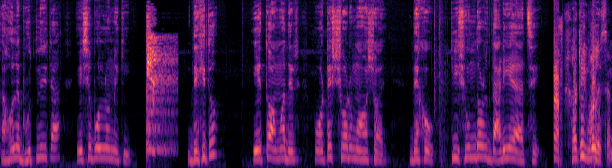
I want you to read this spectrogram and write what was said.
তাহলে ভূতনিটা এসে পড়ল নাকি? দেখি তো এ তো আমাদের পটেশ্বর মহাশয়। দেখো কি সুন্দর দাঁড়িয়ে আছে। সঠিক বলেছেন।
